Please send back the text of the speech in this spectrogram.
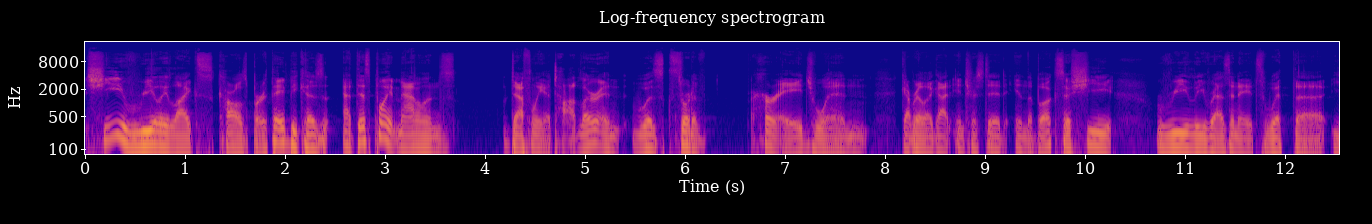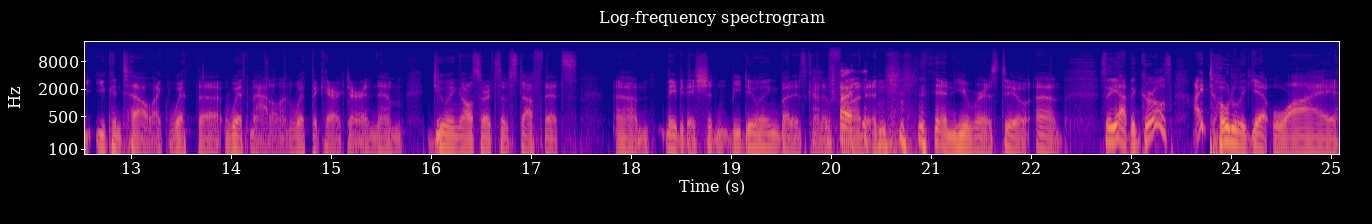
she really likes Carl's birthday because at this point Madeline's definitely a toddler and was sort of her age when Gabriella got interested in the book. So she really resonates with the you can tell like with the with Madeline with the character and them doing all sorts of stuff that's um, maybe they shouldn't be doing, but it's kind of fun Right. and and humorous too. Um, so yeah, the girls, I totally get why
